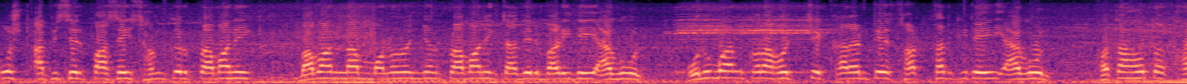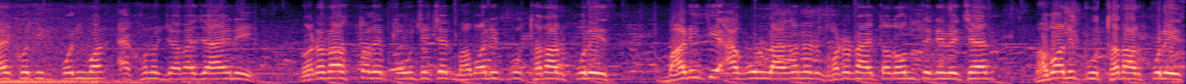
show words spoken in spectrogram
পোস্ট অফিসের পাশেই শঙ্কর প্রামাণিক, বাবার নাম মনোরঞ্জন প্রামাণিক, তাদের বাড়িতেই আগুন। অনুমান করা হচ্ছে কারেন্টের শর্ট সার্কিটেই আগুন। হতাহত ক্ষয়ক্ষতির পরিমাণ এখনও জানা যায়নি। ঘটনাস্থলে পৌঁছেছেন ভবানীপুর থানার পুলিশ। বাড়িতে আগুন লাগানোর ঘটনায় তদন্তে নেমেছেন ভবানীপুর থানার পুলিশ।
